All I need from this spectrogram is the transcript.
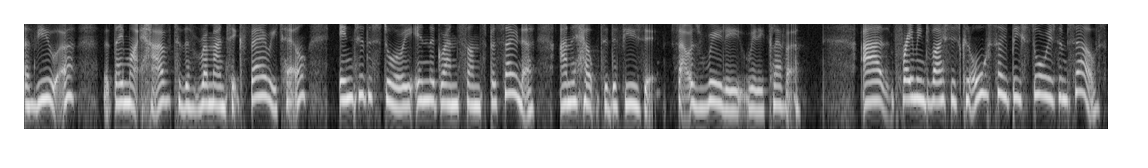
a viewer that they might have to the romantic fairy tale into the story in the grandson's persona and it helped to diffuse it. So that was really, really clever. Uh, framing devices can also be stories themselves,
